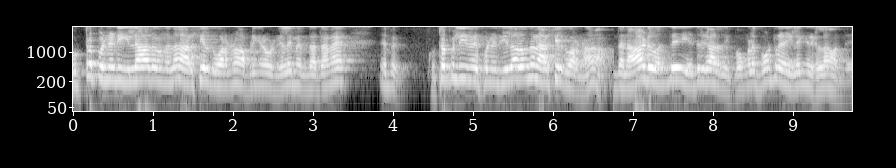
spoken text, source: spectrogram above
குற்றப்பின்னணி இல்லாதவங்க தான் அரசியலுக்கு வரணும் அப்படிங்கிற ஒரு நிலைமை இருந்தால் தானே இப்போ குற்றப்பிள்ளி பின்னணி இல்லாதவங்க தான் அரசியலுக்கு வரணும். இந்த நாடு வந்து எதிர்காலத்தில் இப்போ உங்களை போன்ற இளைஞர்கள்லாம் வந்து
